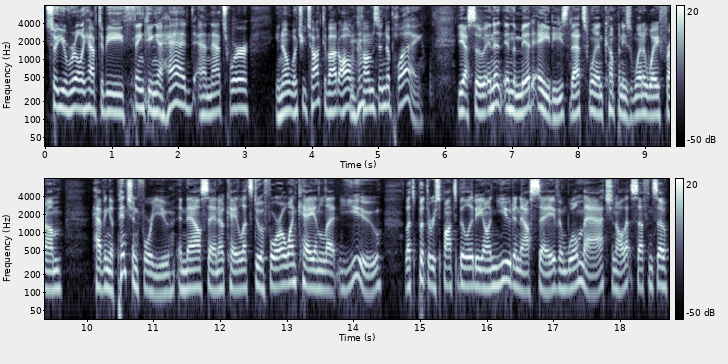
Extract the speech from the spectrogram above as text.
So you really have to be thinking ahead. And that's where you know what you talked about all mm-hmm. comes into play. Yeah, so in in the mid 80s, that's when companies went away from having a pension for you and now saying, okay, let's do a 401k and let you, let's put the responsibility on you to now save and we'll match and all that stuff. And so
